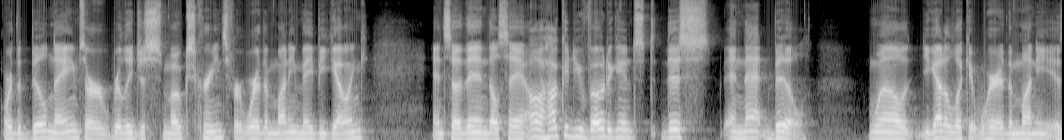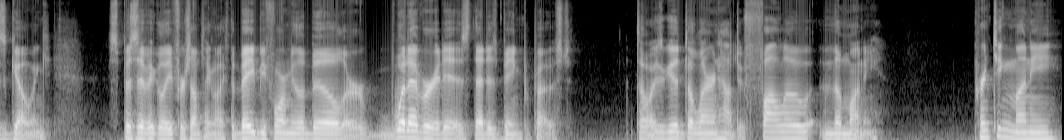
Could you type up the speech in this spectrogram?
or the bill names are really just smoke screens for where the money may be going. And so then they'll say, oh, how could you vote against this and that bill? Well, you got to look at where the money is going, specifically for something like the baby formula bill or whatever it is that is being proposed. It's always good to learn how to follow the money. Printing money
